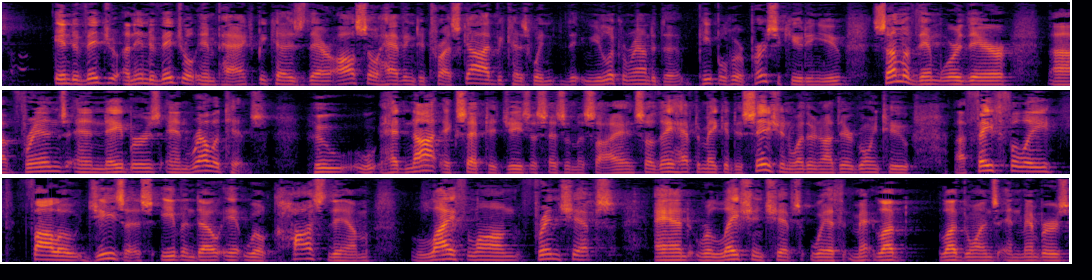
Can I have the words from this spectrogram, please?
individual, an individual impact because they're also having to trust God because when the, you look around at the people who are persecuting you, some of them were there uh, friends and neighbors and relatives who had not accepted Jesus as a Messiah, and so they have to make a decision whether or not they're going to uh, faithfully follow Jesus, even though it will cost them lifelong friendships and relationships with loved, loved ones and members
